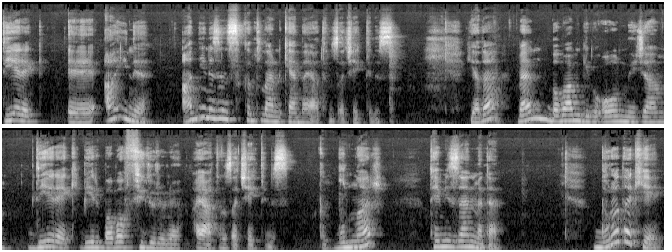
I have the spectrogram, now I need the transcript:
diyerek e, aynı annenizin sıkıntılarını kendi hayatınıza çektiniz. Ya da ben babam gibi olmayacağım diyerek bir baba figürünü hayatınıza çektiniz. Bakın bunlar temizlenmeden buradaki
